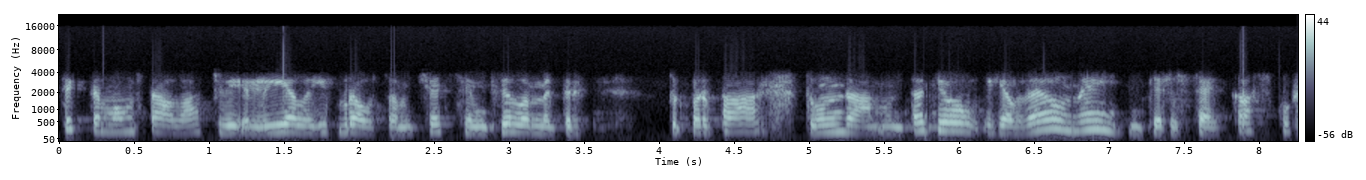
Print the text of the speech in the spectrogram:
Cik tā mums tā Latvija liela, izbraucam 400 km tur par pāris stundām, un tad jau, jau vēl neinteresē, kas kur,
